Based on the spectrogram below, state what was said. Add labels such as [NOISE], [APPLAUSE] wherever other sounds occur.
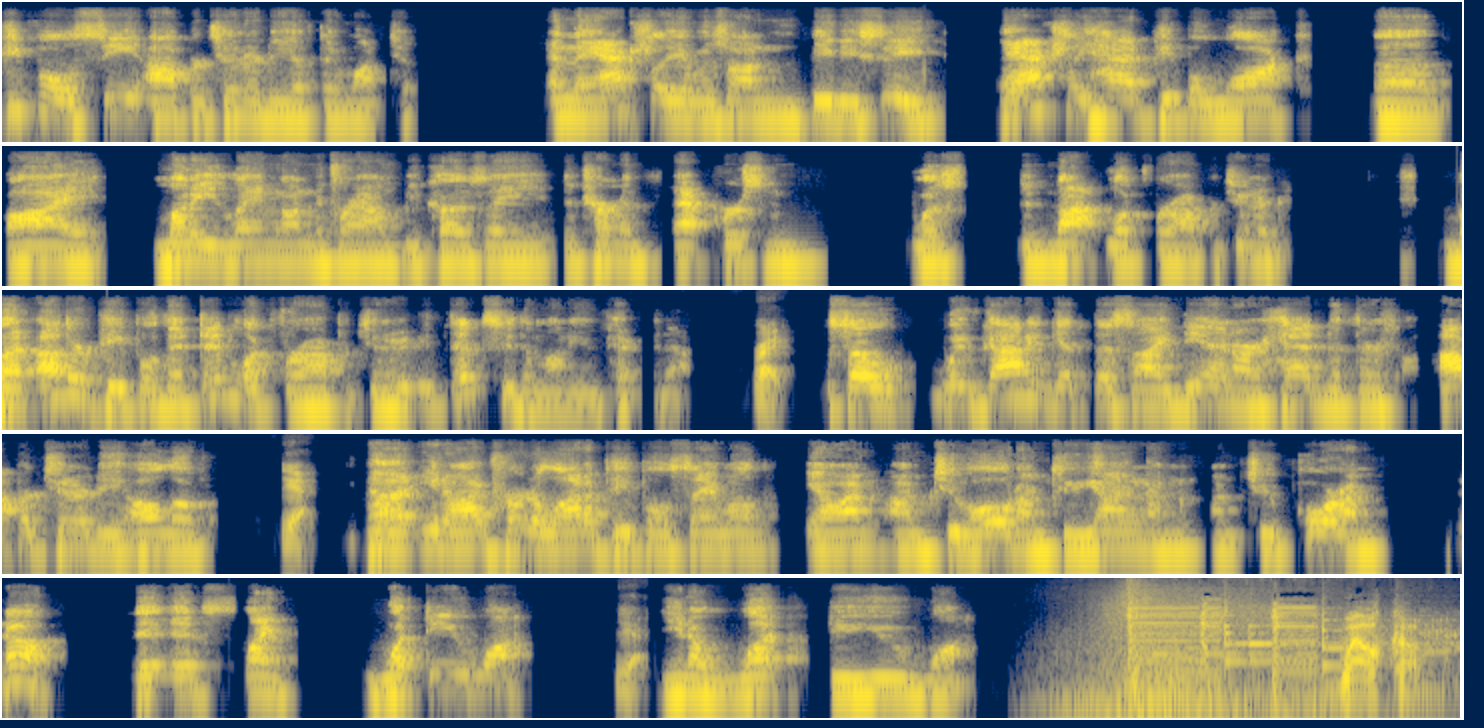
people see opportunity if they want to. And they actually, it was on BBC, they actually had people walk uh, by money laying on the ground because they determined that person was did not look for opportunity. But other people that did look for opportunity did see the money and picked it up. Right. So we've got to get this idea in our head that there's opportunity all over. Yeah. Uh, you know, I've heard a lot of people say, "Well, you know, I'm I'm too old, I'm too young, I'm I'm too poor." I'm no. It, it's like, what do you want? Yeah. You know, what do you want? Welcome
